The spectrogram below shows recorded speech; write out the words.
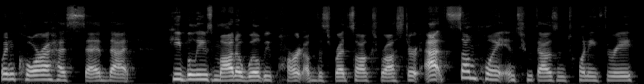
when Cora has said that he believes Mata will be part of this Red Sox roster at some point in 2023.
